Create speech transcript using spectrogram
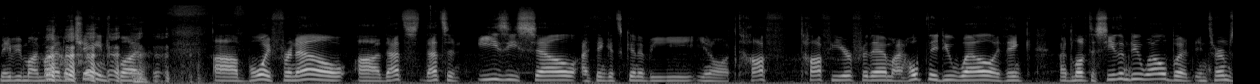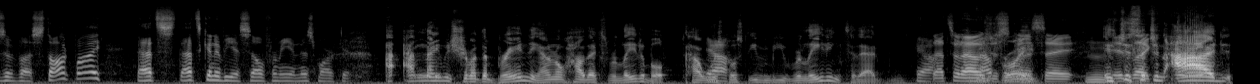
maybe my mind will change. But uh, boy, for now, uh, that's that's an easy sell. I think it's going to be you know a tough tough year for them. I hope they do well. I think I'd love to see them do well, but in terms of uh, stock buy. That's that's going to be a sell for me in this market. I, I'm not even sure about the branding. I don't know how that's relatable. How we're supposed to even be relating to that. Yeah, That's what I was just going to Detroit. say. It's, just like, such an odd.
